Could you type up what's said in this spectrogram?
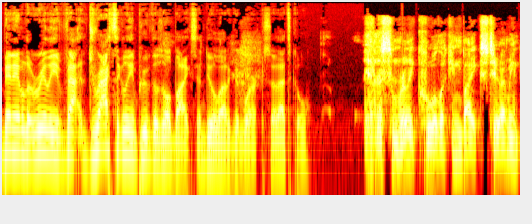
been able to really va- drastically improve those old bikes and do a lot of good work. So that's cool. Yeah, there's some really cool looking bikes too. I mean,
